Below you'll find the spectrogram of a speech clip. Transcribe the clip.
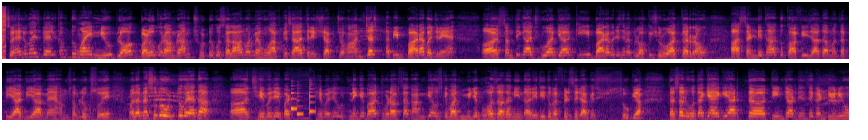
So hello guys welcome to my new blog बड़ों को राम राम, छोटों को सलाम, और मैं हूँ आपके साथ ऋषभ चौहान। जस्ट अभी 12 बज रहे हैं और समथिंग आज हुआ क्या कि 12 बजे से मैं ब्लॉग की शुरुआत कर रहा हूँ। आज संडे था तो काफ़ी ज़्यादा मतलब टिया दिया, मैं, हम सब लोग सोए। मतलब मैं सुबह उठ तो गया था छः बजे बट छः बजे उठने के बाद थोड़ा सा काम किया, उसके बाद मुझे बहुत ज़्यादा नींद आ रही थी तो मैं फिर से जाके सो गया। दरअसल होता क्या है कि यार तीन चार दिन से कंटिन्यू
